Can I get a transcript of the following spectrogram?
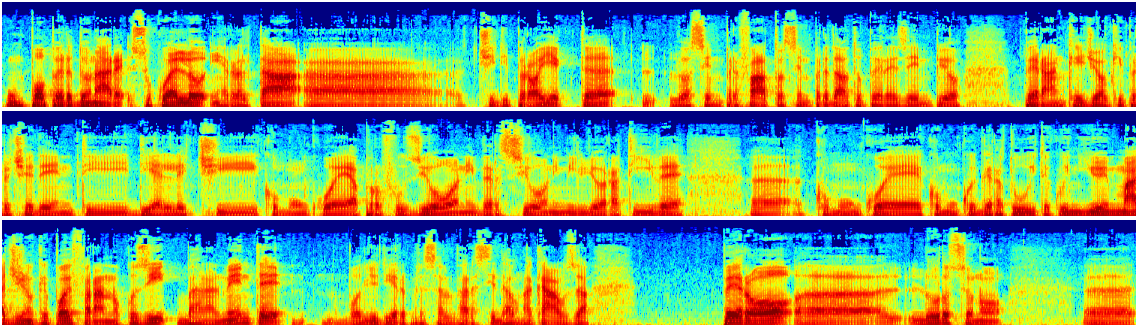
un po' perdonare. Su quello in realtà uh, CD Projekt lo ha sempre fatto, ha sempre dato per esempio per anche i giochi precedenti DLC comunque a profusioni, versioni migliorative uh, comunque, comunque gratuite. Quindi io immagino che poi faranno così banalmente, non voglio dire per salvarsi da una causa, però uh, loro sono eh,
